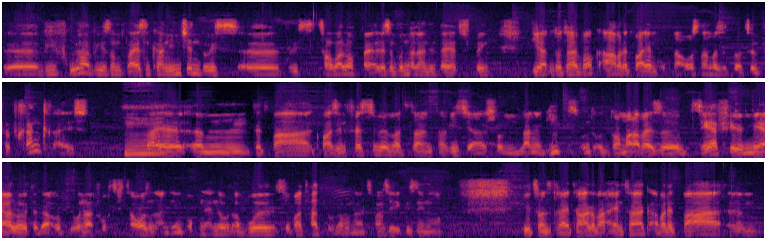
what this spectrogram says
äh, wie früher, wie so ein weißen Kaninchen durchs, äh, durchs Zauberloch bei Alice im Wunderland hinterher zu springen. Die hatten total Bock, aber das war ja auch eine Ausnahmesituation für Frankreich. Mhm. Weil ähm, das war quasi ein Festival, was da in Paris ja schon lange gibt und, und normalerweise sehr viel mehr Leute da irgendwie 150.000 an dem Wochenende oder wohl sowas hat oder 120, ich weiß nicht noch. Geht sonst drei Tage, war ein Tag. Aber das war ähm,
